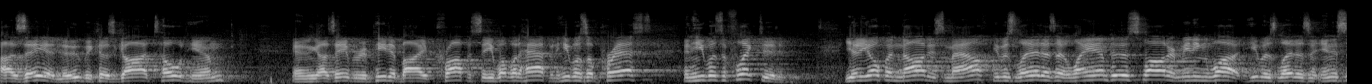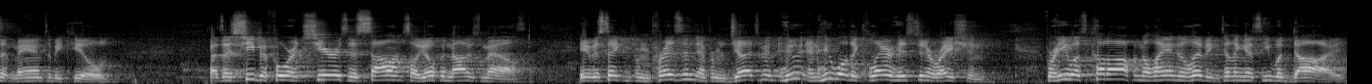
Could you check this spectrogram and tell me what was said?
Isaiah knew because God told him, and Isaiah repeated by prophecy what would happen. He was oppressed and he was afflicted. Yet he opened not his mouth. He was led as a lamb to the slaughter, meaning what? He was led as an innocent man to be killed. As a sheep before its shears is silent, so he opened not his mouth. He was taken from prison and from judgment. Who, and who will declare his generation? For he was cut off in the land of the living, telling us he would die.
